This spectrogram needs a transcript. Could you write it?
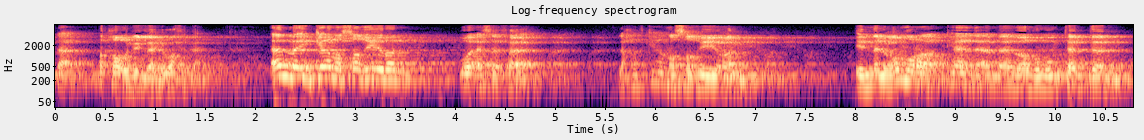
لا بقول الله وحده. أما إن كان صغيرا وأسفا. لقد كان صغيرا. إن العمر كان أمامه ممتدا.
